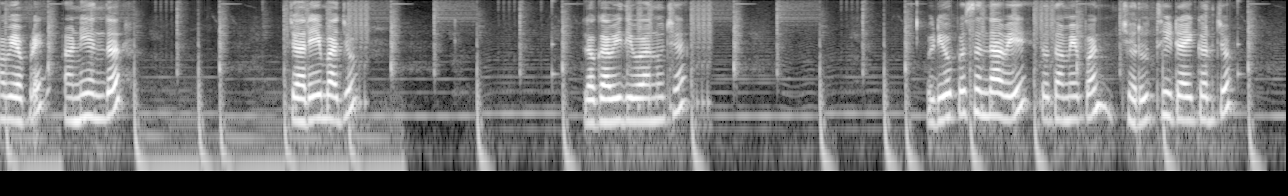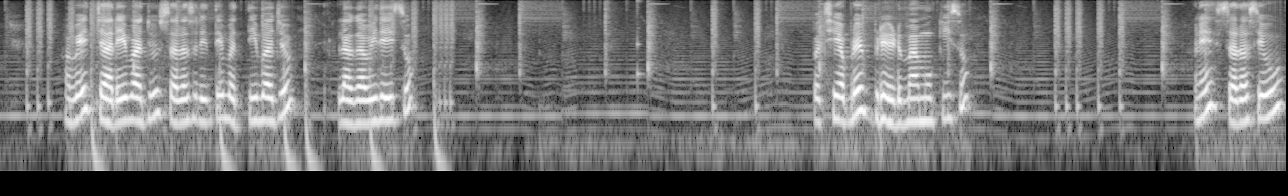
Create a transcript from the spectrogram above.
હવે આપણે આની અંદર ચારેય બાજુ લગાવી દેવાનું છે. વીડિયો પસંદ આવે તો તમે પણ જરૂરથી ટ્રાય કરજો. હવે ચારેય બાજુ સરસ રીતે બધી બાજુ લગાવી દઈશું. પછી આપણે બ્રેડમાં મૂકીશું. અને સરસ એવું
